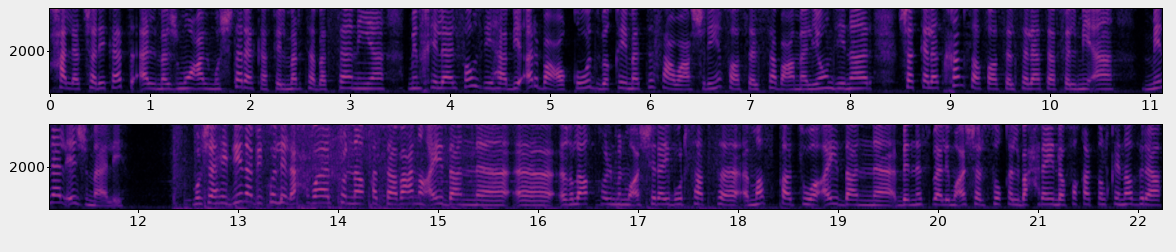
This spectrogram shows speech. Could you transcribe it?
حلت شركة المجموعة المشتركة في المرتبة الثانية من خلال فوزها بأربع عقود بقيمة 29.7 مليون دينار شكلت 5.3% من الإجمالي. مشاهدينا بكل الأحوال كنا قد تابعنا أيضا آه، إغلاق كل من مؤشري بورصة مسقط وأيضا بالنسبة لمؤشر سوق البحرين لو فقط نلقي نظرة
